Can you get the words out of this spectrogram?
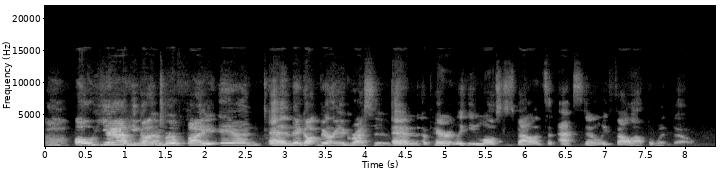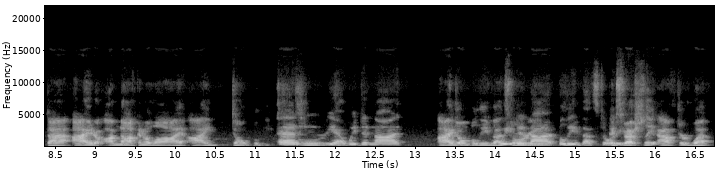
Oh yeah, he got into a fight and and they got very uh, aggressive. and apparently he lost his balance and accidentally fell out the window. that I don't I'm not gonna lie, I don't believe that And story. yeah, we did not I don't believe that we story. did not believe that story. Especially after what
